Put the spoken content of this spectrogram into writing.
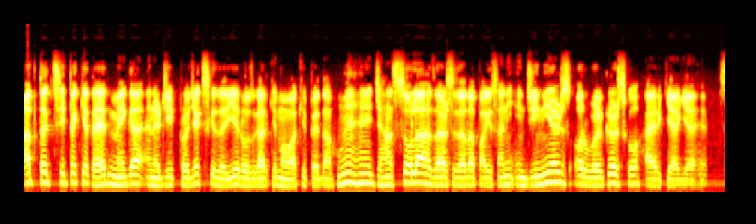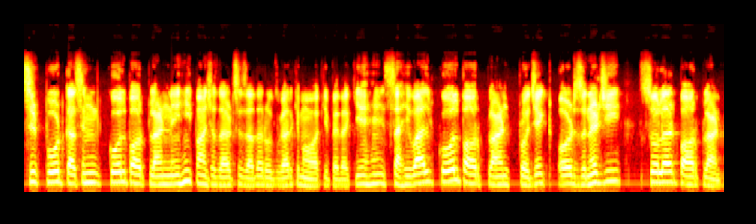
اب تک سی پیک کے تحت میگا انرجی پروجیکٹس کے ذریعے روزگار کے مواقع پیدا ہوئے ہیں، جہاں سولہ ہزار سے زیادہ پاکستانی انجینئرز اور ورکرز کو ہائر کیا گیا ہے۔ صرف port Qasim coal power plant نے ہی پانچ ہزار سے زیادہ روزگار کے مواقع پیدا کیے ہیں۔ Sahiwal coal power plant project اور Zonergy solar power plant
